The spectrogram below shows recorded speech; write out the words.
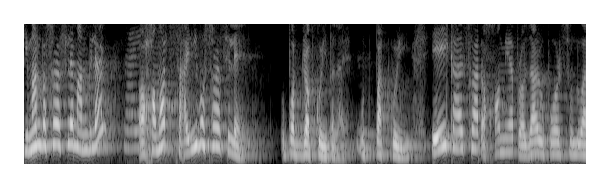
কিমান বছৰ আছিলে মানুহবিলাক? অসমত চাৰি বছৰ আছিলে উপদ্ৰৱ কৰি পেলাই উৎপাত কৰি। এই কালচোৱাত অসমীয়া প্ৰজাৰ ওপৰত চলোৱা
